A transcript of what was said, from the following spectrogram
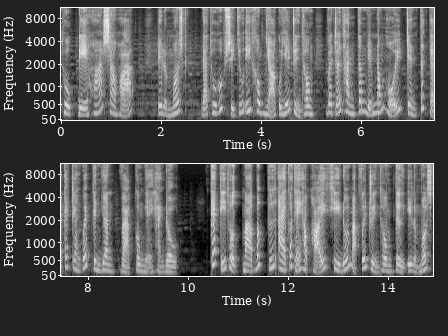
thuộc địa hóa sao hỏa. Elon Musk đã thu hút sự chú ý không nhỏ của giới truyền thông và trở thành tâm điểm nóng hổi trên tất cả các trang web kinh doanh và công nghệ hàng đầu. Các kỹ thuật mà bất cứ ai có thể học hỏi khi đối mặt với truyền thông từ Elon Musk.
